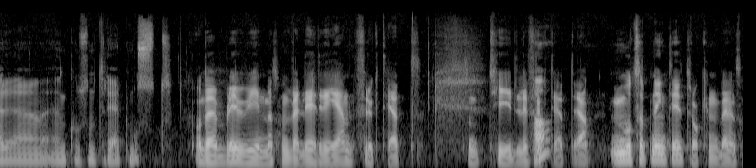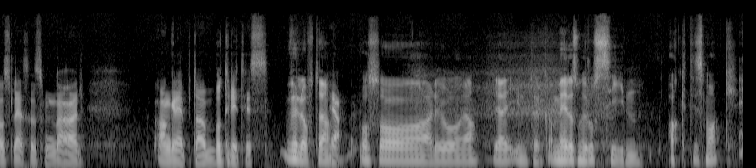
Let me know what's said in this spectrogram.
er eh, en konsentrert most. Og det blir vin med sånn veldig ren fruktighet. Sånn tydelig fruktighet, ja. I motsetning til Trockenberensaus Lese, som da har angrepet av botrytis. Veldig ofte, ja. Ja. Og så er det jo ja, de er inntørka. Mer sånn rosinaktig smak.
